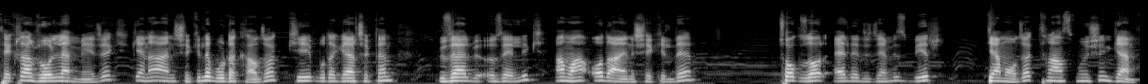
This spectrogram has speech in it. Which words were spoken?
tekrar rollenmeyecek. Gene aynı şekilde burada kalacak ki bu da gerçekten güzel bir özellik ama o da aynı şekilde çok zor elde edeceğimiz bir gem olacak. Transmutation Gem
